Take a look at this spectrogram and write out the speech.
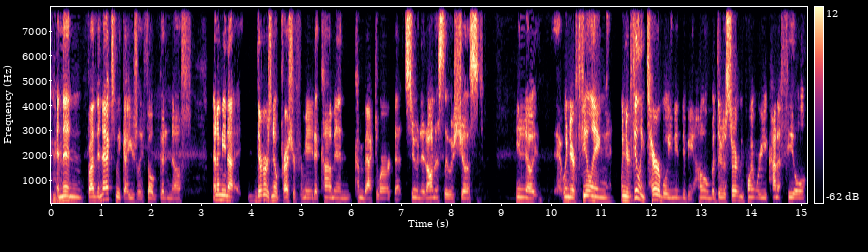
Mm-hmm. And then by the next week, I usually felt good enough. And I mean, I, there was no pressure for me to come in, come back to work that soon. It honestly was just, you know, when you're feeling when you're feeling terrible you need to be home but there's a certain point where you kind of feel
